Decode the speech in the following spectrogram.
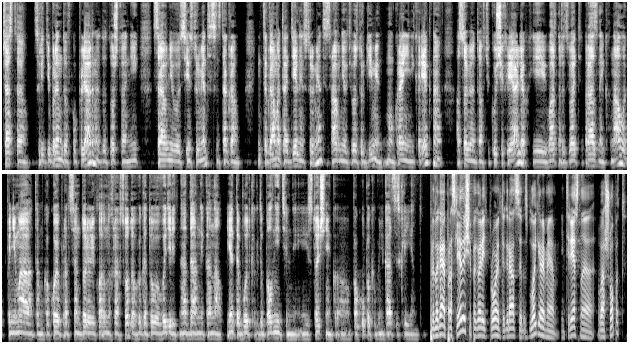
часто среди брендов популярно это то, что они сравнивают все инструменты с Инстаграм. Инстаграм — это отдельный инструмент, и сравнивать его с другими ну, крайне некорректно, особенно там в текущих реалиях, и важно развивать разные каналы, понимая, там, какой процент долю рекламных расходов вы готовы выделить на данный канал. И это будет как дополнительный источник э, покупок и коммуникации с клиентом. Предлагаю про следующее поговорить про интеграцию с блогерами. Интересно ваш опыт,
